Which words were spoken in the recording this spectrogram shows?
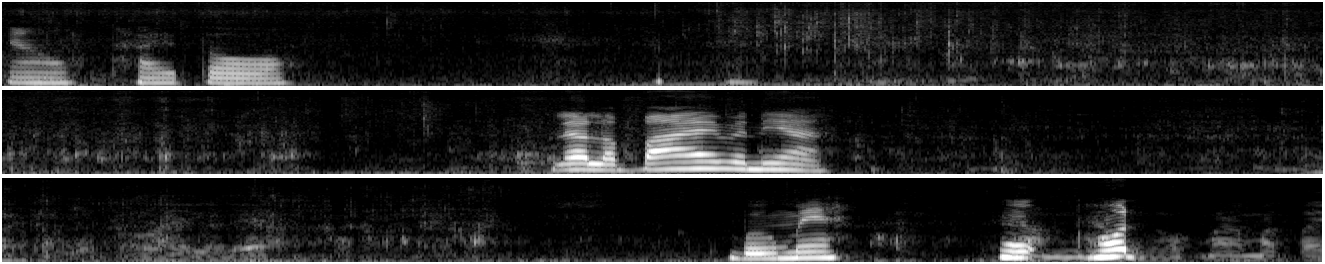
เอาถ่ายต่อ แล้วเราป้ายปะเนี่ยอะไรล่ะเด้เบิ่งแม่หดน้ำหดมามาใส่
